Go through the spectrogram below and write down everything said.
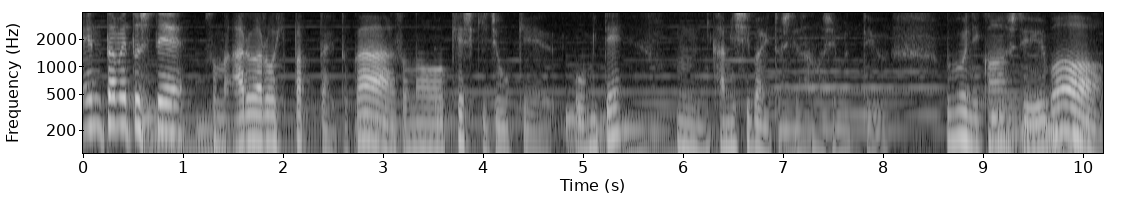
エンタメとしてそのあるあるを引っ張ったりとかその景色情景を見て、うん、紙芝居として楽しむっていう部分に関して言えば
